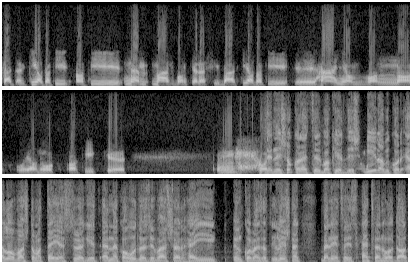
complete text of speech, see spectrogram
Tehát ki az, aki, aki nem másban keres hibát, ki az, aki hányan vannak olyanok, akik de ennél sokkal egyszerűbb a kérdés. Én, amikor elolvastam a teljes szövegét ennek a hódmezővásárhelyi önkormányzati ülésnek, belétve, hogy ez 70 oldal,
